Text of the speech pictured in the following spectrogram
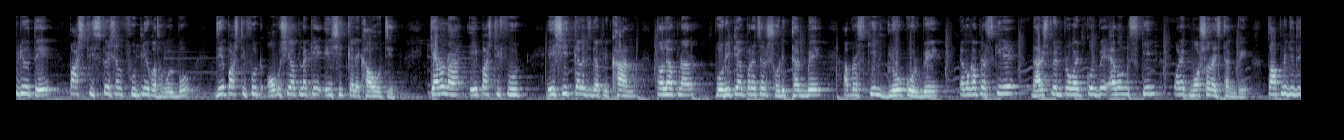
ভিডিওতে পাঁচটি স্পেশাল ফুড নিয়ে কথা বলব। যে পাঁচটি ফুড অবশ্যই আপনাকে এই শীতকালে খাওয়া উচিত। কেননা এই পাঁচটি ফুড এই শীতকালে যদি আপনি খান, তাহলে আপনার বডি টেম্পারেচার সঠিক থাকবে, আপনার স্কিন গ্লো করবে এবং আপনার স্কিনে নারিশমেন্ট প্রোভাইড করবে এবং স্কিন অনেক ময়শ্চারাইজ থাকবে। তো আপনি যদি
